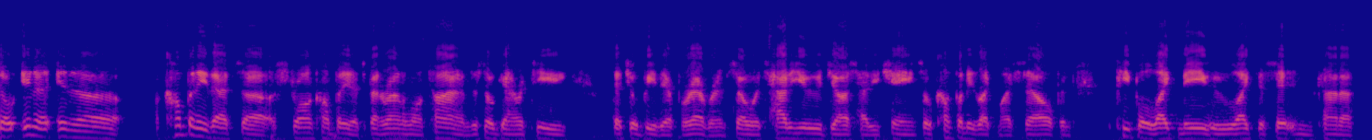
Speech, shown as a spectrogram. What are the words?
so in a in a, a company that's uh, a strong company that's been around a long time, there's no guarantee that you'll be there forever. And so it's how do you adjust? How do you change? So companies like myself and people like me who like to sit and kind of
